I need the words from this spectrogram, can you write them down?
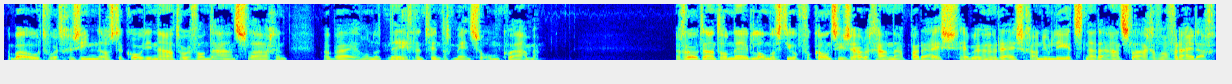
Abaoud wordt gezien als de coördinator van de aanslagen, waarbij 129 mensen omkwamen. Een groot aantal Nederlanders die op vakantie zouden gaan naar Parijs... hebben hun reis geannuleerd na de aanslagen van vrijdag.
